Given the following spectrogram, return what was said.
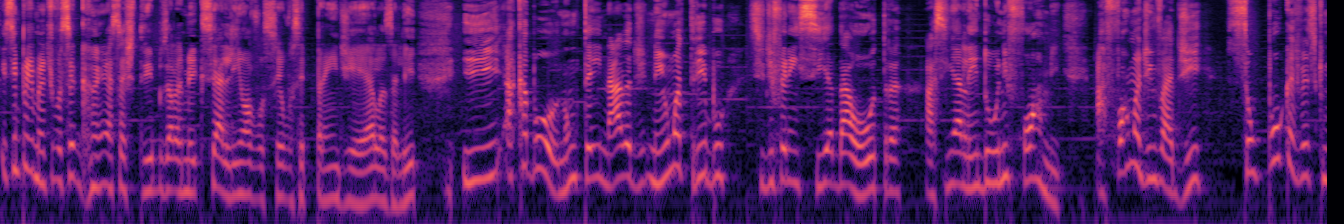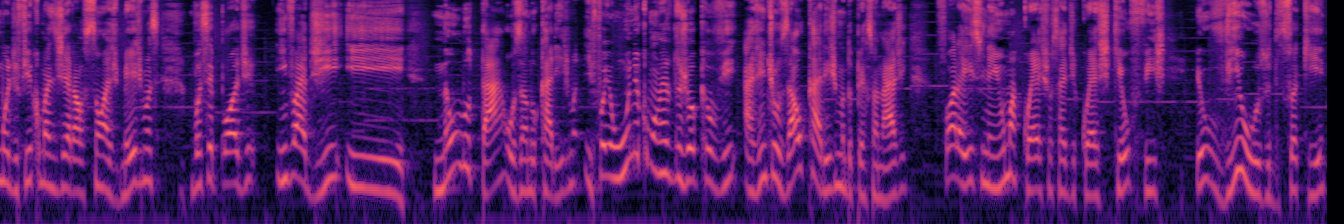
E simplesmente você ganha essas tribos, elas meio que se alinham a você, você prende elas ali. E acabou, não tem nada de. Nenhuma tribo se diferencia da outra, assim, além do uniforme. A forma de invadir são poucas vezes que modificam, mas em geral são as mesmas. Você pode invadir e não lutar usando o carisma. E foi o único momento do jogo que eu vi a gente usar o carisma do personagem. Fora isso, nenhuma quest ou side quest que eu fiz, eu vi o uso disso aqui.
